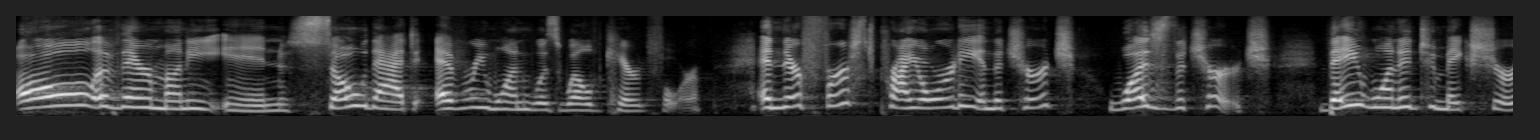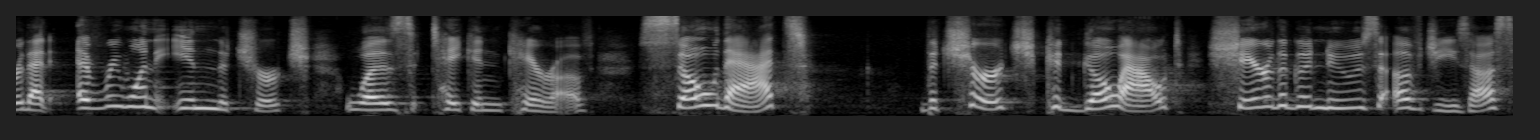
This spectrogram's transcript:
all of their money in so that everyone was well cared for. And their first priority in the church was the church. They wanted to make sure that everyone in the church was taken care of so that the church could go out, share the good news of Jesus,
